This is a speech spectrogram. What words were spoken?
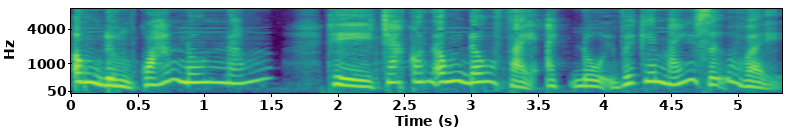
ông đừng quá nôn nóng, thì cha con ông đâu phải ạch đội với cái máy dữ vậy.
